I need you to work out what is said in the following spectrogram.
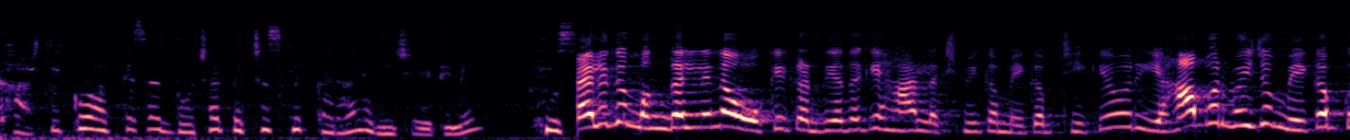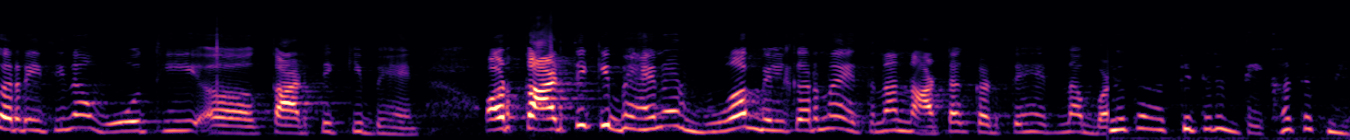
कार्तिक को आपके साथ दो चार पिक्चर्स क्लिक करा लेनी चाहिए थी नहीं? पहले तो मंगल ने ना ओके कर दिया था कि हाँ लक्ष्मी का मेकअप ठीक है। और यहाँ पर भाई जो मेकअप कर रही थी ना वो थी अ, कार्तिक की बहन। और कार्तिक की बहन और बुआ मिलकर ना इतना नाटक करते हैं इतना बड़ा तो आपकी तरफ़ देखा तक नहीं।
